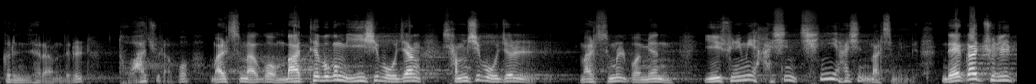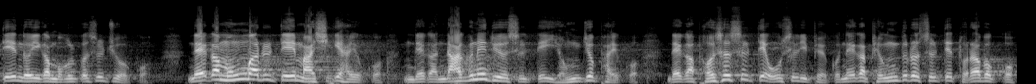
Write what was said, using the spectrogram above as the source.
그런 사람들을 도와주라고 말씀하고 마태복음 25장 35절 말씀을 보면 예수님이 하신 친히 하신 말씀입니다. 내가 줄일 때에 너희가 먹을 것을 주었고 내가 목마를 때에 마시게 하였고 내가 나그네 되었을 때 영접하였고 내가 벗었을 때 옷을 입혔고 내가 병들었을 때 돌아봤고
